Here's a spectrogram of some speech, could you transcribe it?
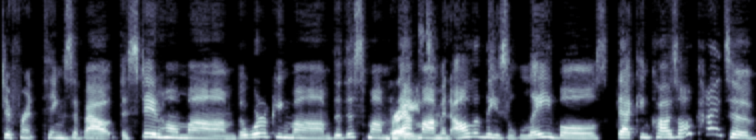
different things about the stay at home mom, the working mom, the this mom, right. that mom, and all of these labels that can cause all kinds of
